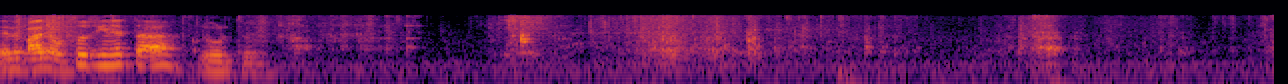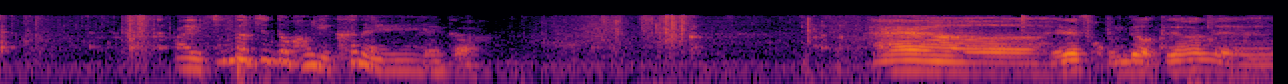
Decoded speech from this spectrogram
얘들 많이 없어지긴 했다, 요구르트. 아이, 찐덕찐덕한 게 크네. 그러니까. 에휴 이래서 군대 어떻게 갈래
